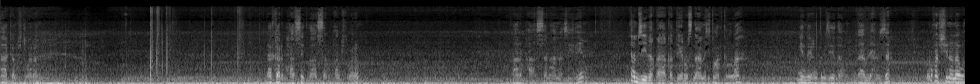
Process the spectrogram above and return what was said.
هاكا مشتوره حسيت ذا السربحة مش تورا أربحة السلامة سيدي. تمزيدة قدير وسنعمة تبارك الله. ندير تمزيدة لا مليح بزاف نروح شينا ناوض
